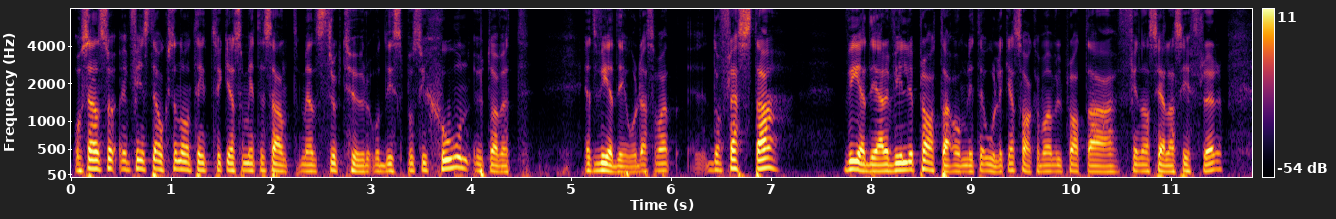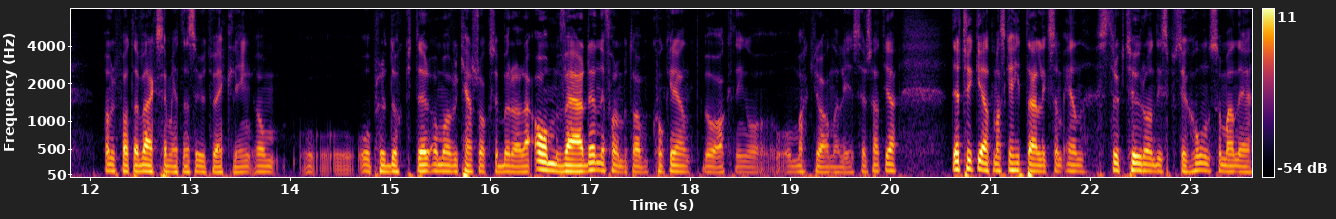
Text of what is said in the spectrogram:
Och sen så finns det också någonting tycker jag som är intressant med struktur och disposition utav ett, ett VD-ord. Alltså de flesta VD vill ju prata om lite olika saker. Man vill prata finansiella siffror. Man vill prata verksamhetens utveckling om, och, och, produkter och man vill kanske också beröra omvärlden i form av konkurrentbevakning och, och makroanalyser. Så att jag, där tycker jag att man ska hitta liksom en struktur och en disposition som man är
